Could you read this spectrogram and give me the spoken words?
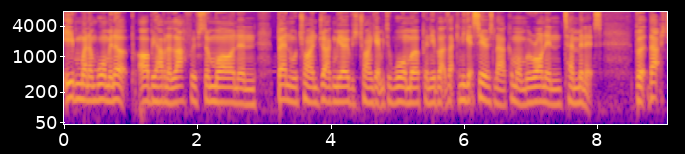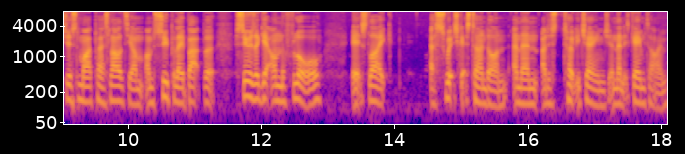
even when I'm warming up, I'll be having a laugh with someone, and Ben will try and drag me over to try and get me to warm up, and he'll be like, "Zack, can you get serious now? Come on, we're on in ten minutes." But that's just my personality. I'm I'm super laid back, but as soon as I get on the floor, it's like a switch gets turned on and then I just totally change and then it's game time.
